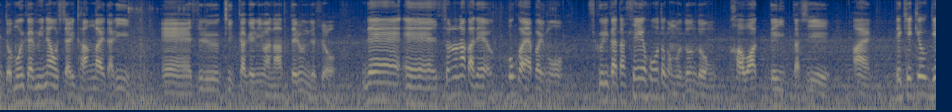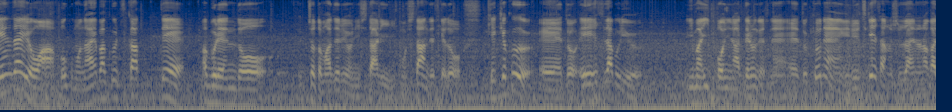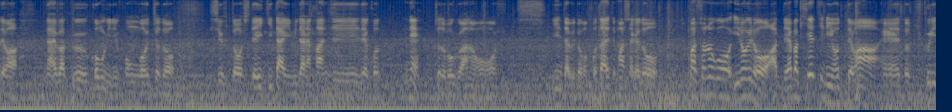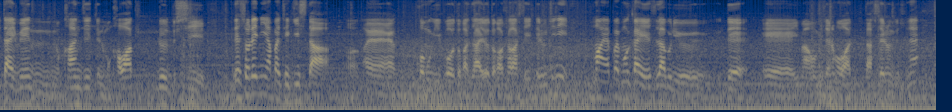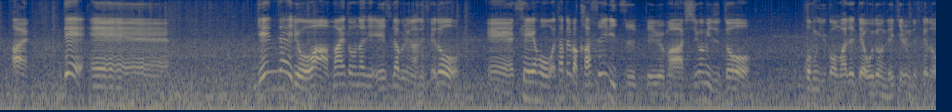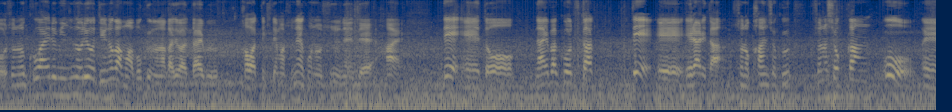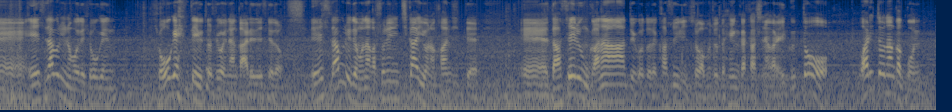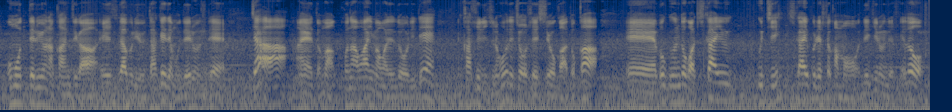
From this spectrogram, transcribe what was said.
うんともう一回見直したり考えたり、えー、するきっかけにはなってるんですよ。で、えー、その中で僕はやっぱりもう作り方製法とかもどんどん変わっていったし、はい、で結局原材料は僕も内爆使って、まあ、ブレンドちょっと混ぜるようにしたりもしたんですけど結局、えーと、ASW 今一本になってるんですね、えーと、去年 NHK さんの取材の中では内爆小麦に今後ちょっとシフトしていきたいみたいな感じでこねちょっと僕あのインタビューとか答えてましたけど、まあ、その後いろいろあってやっぱ季節によっては、えーと、作りたい麺の感じっていうのも変わるしでそれにやっぱり適した、えー、小麦粉とか材料とかを探していってるうちにまあやっぱりもう一回 SW で、えー、今お店の方は出してるんですね。はい、で、えー、原材料は前と同じ ASW なんですけどえー、製法例えば加水率っていう、まあ、塩水と小麦粉を混ぜておうどんできるんですけどその加える水の量っていうのが、まあ、僕の中ではだいぶ変わってきてますねこの数年で。はい、で、えーと、内爆を使って、えー、得られたその感触その食感を、えー、ASW の方で表現表現っていうとすごいなんかあれですけど SW でもなんかそれに近いような感じってえー、出せるんかなということで加水率とかもちょっと変化させながらいくと割となんかこう思ってるような感じが SW だけでも出るんでじゃあ、えーとまあ、粉は今まで通りで加水率の方で調整しようかとか、えー、僕のとこは機械打ち機械プレスとかもできるんですけど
